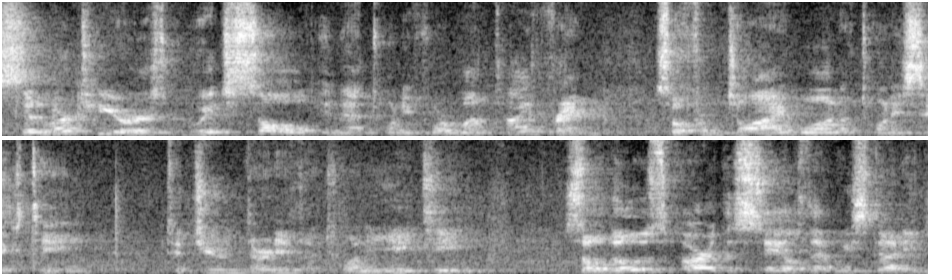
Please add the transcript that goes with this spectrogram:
similar to yours, which sold in that 24-month time frame. So from July 1 of 2016 to June 30th of 2018. So those are the sales that we studied.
